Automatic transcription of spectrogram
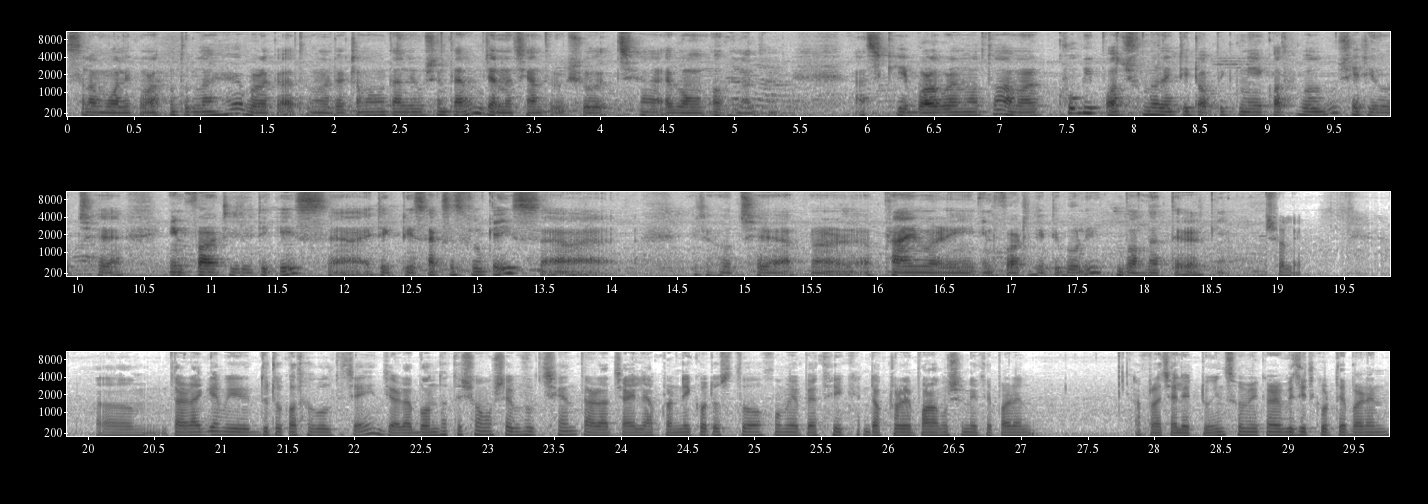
আসসালামু আলাইকুম রহমতুল্লাহ বরাকাত ডাক্তার মোহাম্মদ আলী হোসেন তামিম জানাচ্ছি আন্তরিক শুভেচ্ছা এবং অভিনন্দন। আজকে বরাবরের মতো আমার খুবই পছন্দের একটি টপিক নিয়ে কথা বলব, সেটি হচ্ছে ইনফার্টিলিটি কেস এটি একটি সাকসেসফুল কেস এটা হচ্ছে আপনার প্রাইমারি ইনফার্টিলিটি বলি বন্ধাত্বের আর কি। আসলে তার আগে আমি দুটো কথা বলতে চাই। যারা বন্ধাত্বের সমস্যায় ভুগছেন, তারা চাইলে আপনার নিকটস্থ হোমিওপ্যাথিক ডক্টরের পরামর্শ নিতে পারেন। আপনারা চাইলে টুইন্স হোমিওকার ভিজিট করতে পারেন।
